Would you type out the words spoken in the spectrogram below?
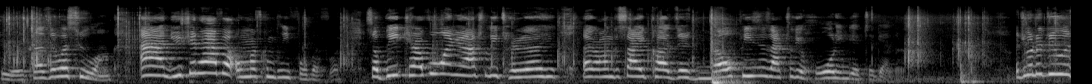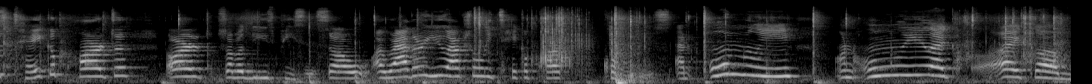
because it was too long. And you should have an almost complete four by four. So be careful when you actually turn it like on the side because there's no pieces actually holding it together. What you're gonna do is take apart or some of these pieces. So I rather you actually take apart corner piece and only on only like like um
